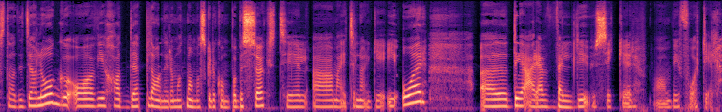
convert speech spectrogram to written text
stadig dialog, og vi hadde planer om at mamma skulle komme på besøk til uh, meg til Norge i år. Uh, det er jeg veldig usikker på om vi får til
